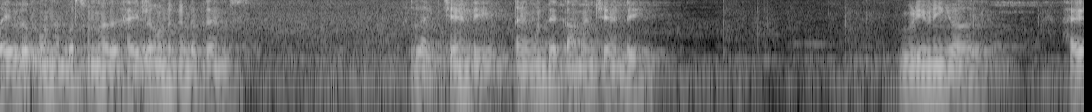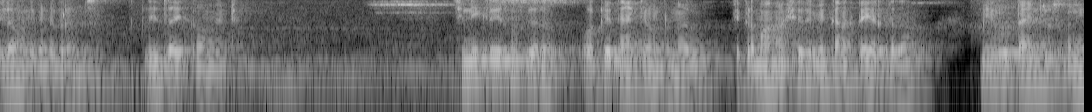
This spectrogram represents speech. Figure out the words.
లైవ్లో ఫోన్ నెంబర్స్ ఉన్నారు. హైడ్లో ఉండకండి ఫ్రెండ్స్ లైక్ చేయండి. టైం ఉంటే కామెంట్ చేయండి. గుడ్ ఈవినింగ్ ఆల్ హైడ్లో ఉండకండి friends please like comment Chinni creations garu okay thank you అంటున్నారు. ఇక్కడ మహాశ్వరి మీకు కనెక్ట్ అయ్యారు కదా. మీరు టైం చూసుకుని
